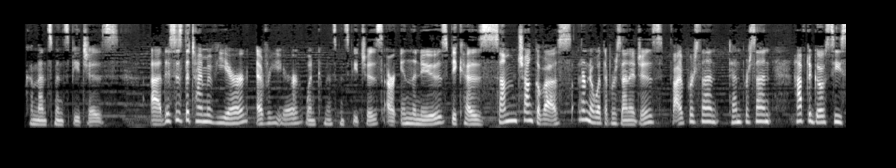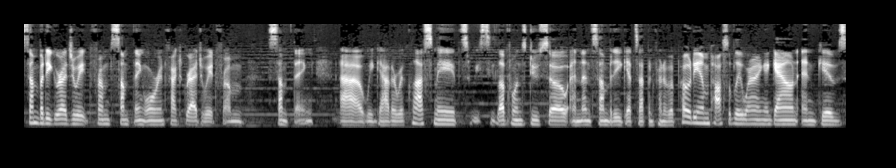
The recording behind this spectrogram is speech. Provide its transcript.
Commencement speeches. Uh, this is the time of year, every year, when commencement speeches are in the news because some chunk of us, I don't know what the percentage is, 5%, 10%, have to go see somebody graduate from something or, in fact, graduate from something. Uh, we gather with classmates, we see loved ones do so, and then somebody gets up in front of a podium, possibly wearing a gown, and gives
